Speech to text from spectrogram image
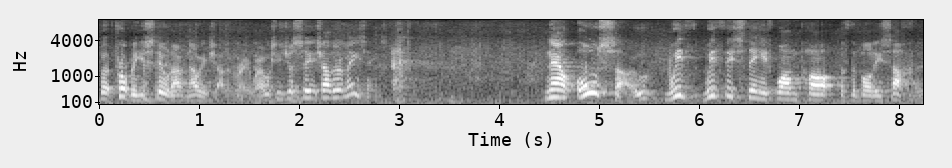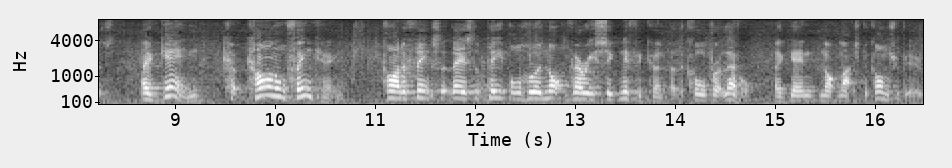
but probably you still don't know each other very well, so you just see each other at meetings. Now, also, with, with this thing, if one part of the body suffers, again, carnal thinking kind of thinks that there's the people who are not very significant at the corporate level. Again, not much to contribute.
